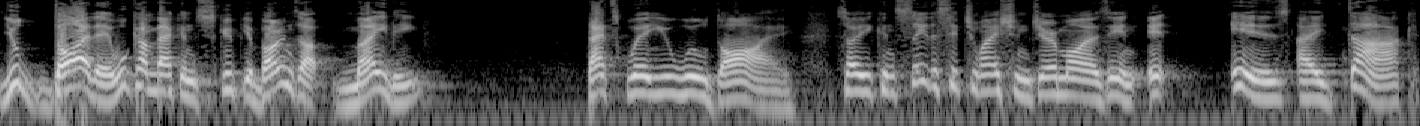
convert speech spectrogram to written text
You'll die there. We'll come back and scoop your bones up, maybe. That's where you will die. So you can see the situation Jeremiah's in. It, is a dark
